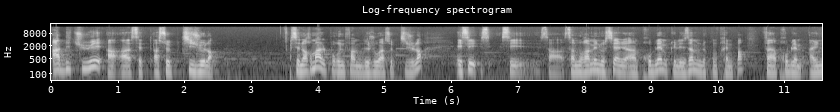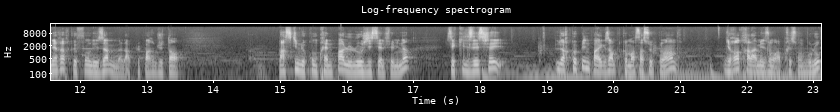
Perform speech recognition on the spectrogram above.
habituées à, à ce petit jeu-là. C'est normal pour une femme de jouer à ce petit jeu-là, et c'est, ça, ça nous ramène aussi à un problème que les hommes ne comprennent pas. Enfin, un problème, à une erreur que font les hommes la plupart du temps, parce qu'ils ne comprennent pas le logiciel féminin, c'est qu'ils essayent. Leur copine, par exemple, commence à se plaindre. Il rentre à la maison après son boulot,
